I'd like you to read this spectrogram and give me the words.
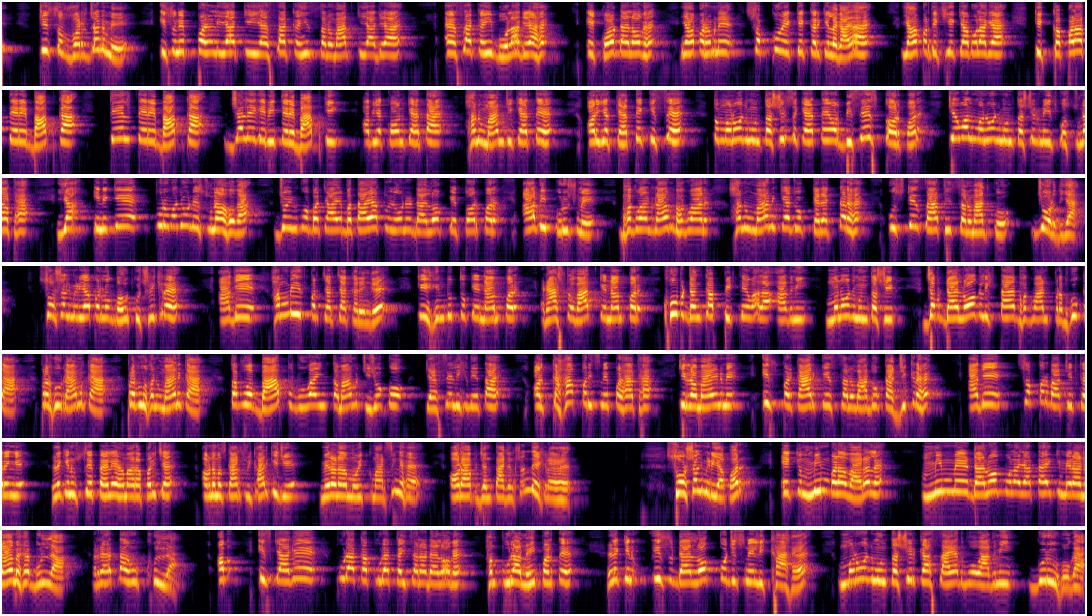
किस वर्जन में इसने पढ़ लिया कि ऐसा कहीं संवाद किया गया है? ऐसा कहीं बोला गया है? एक और डायलॉग है। यहाँ पर हमने सबको एक एक करके लगाया है। यहाँ पर देखिए क्या बोला गया है कि कपड़ा तेरे बाप का तेल तेरे बाप का, जलेगी भी तेरे बाप की। अब यह कौन कहता है? हनुमान जी कहते हैं। और यह कहते किससे हैं? तो मनोज मुंतशिर से कहते हैं। और विशेष तौर पर केवल मनोज मुंतशिर ने इसको सुना था। या इनके पूर्वजों ने सुना होगा। जो इनको बचाए, बताया तो इन्होंने डायलॉग के तौर पर आदि पुरुष में भगवान राम, भगवान हनुमान का जो कैरेक्टर है, उसके साथ ही संवाद को जोड़ दिया। सोशल मीडिया पर लोग बहुत कुछ लिख रहे हैं। आगे हम भी इस पर चर्चा करेंगे कि हिंदुत्व के नाम पर, राष्ट्रवाद के नाम पर खूब डंका पीटने वाला आदमी मनोज मुंतशिर, जब डायलॉग लिखता है भगवान प्रभु का, प्रभु राम का, प्रभु हनुमान का, तब वो बाप, बुआ इन तमाम चीज़ों को कैसे लिख देता है और कहाँ पर इसने पढ़ा था कि रामायण में इस प्रकार के संवादों का ज़िक्र है। आगे सब पर बातचीत करेंगे। लेकिन उससे पहले हमारा परिचय, अब नमस्कार स्वीकार कीजिए। मेरा नाम मोहित कुमार सिंह है और आप जनता जंक्शन देख रहे हैं। सोशल मीडिया पर एक मीम बड़ा वायरल है। मीम में डायलॉग बोला जाता है कि मेरा नाम है बुल्ला, रहता हूँ खुल्ला। अब इसके आगे पूरा का पूरा कई सारा डायलॉग है, हम पूरा नहीं पढ़ते हैं। लेकिन इस डायलॉग को जिसने लिखा है, मनोज मुंतशिर का शायद वो आदमी गुरु होगा।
